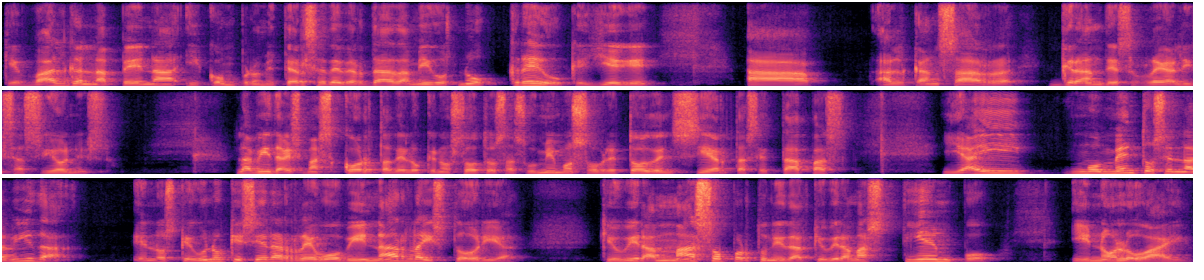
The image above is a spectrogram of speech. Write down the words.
que valgan la pena y comprometerse de verdad, amigos, no creo que llegue a alcanzar grandes realizaciones. La vida es más corta de lo que nosotros asumimos, sobre todo en ciertas etapas, y hay momentos en la vida en los que uno quisiera rebobinar la historia, que hubiera más oportunidad, que hubiera más tiempo, y no lo hay.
